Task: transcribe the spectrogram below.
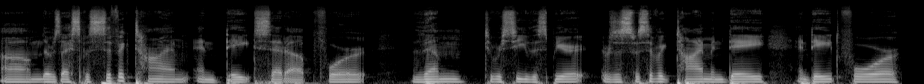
Um, there was a specific time and date set up for them to receive the Spirit. There was a specific time and day and date for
